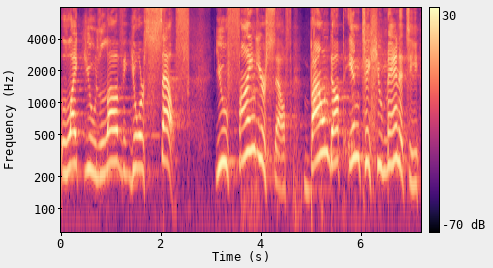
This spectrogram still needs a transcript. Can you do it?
like you love yourself. You find yourself bound up into humanity,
